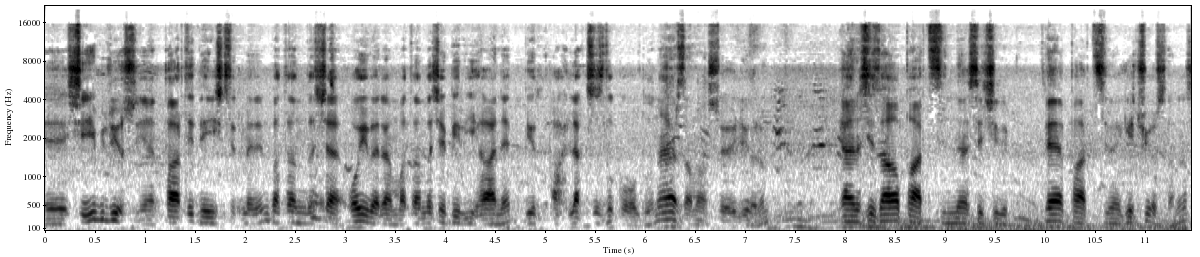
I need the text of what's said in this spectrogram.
Ee, şeyi biliyorsun yani parti değiştirmenin vatandaşa, oy veren vatandaşa bir ihanet, bir ahlaksızlık olduğunu her zaman söylüyorum. Yani siz A partisinden seçilip B partisine geçiyorsanız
